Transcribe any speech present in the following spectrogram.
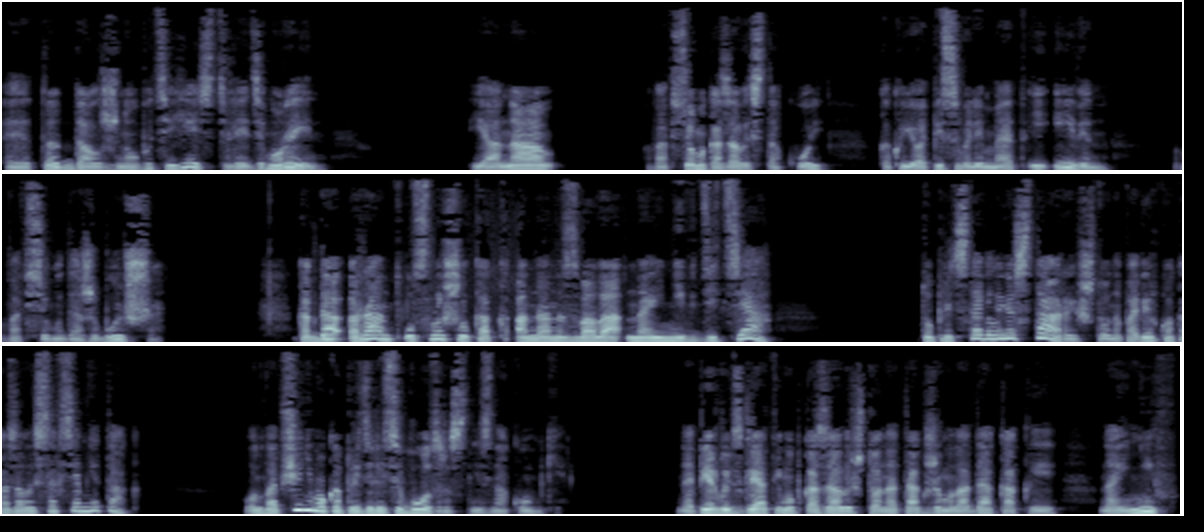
Это должно быть и есть леди Морейн. И она во всем оказалась такой, как ее описывали Мэт и Ивен, во всем и даже больше. Когда Ранд услышал, как она назвала Найнив дитя, то представил ее старой, что на поверку оказалось совсем не так. Он вообще не мог определить возраст незнакомки. На первый взгляд ему показалось, что она так же молода, как и Найниф,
